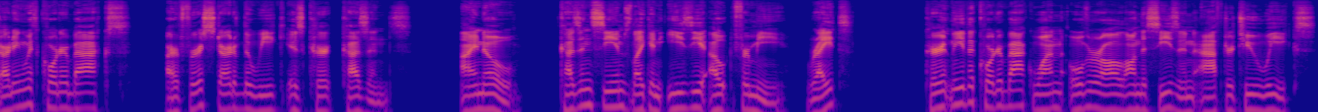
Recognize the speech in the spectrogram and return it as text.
Starting with quarterbacks, our first start of the week is Kirk Cousins. I know, Cousins seems like an easy out for me, right? Currently the quarterback one overall on the season after two weeks.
